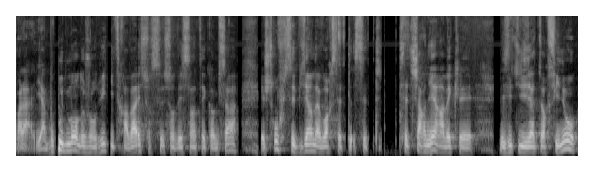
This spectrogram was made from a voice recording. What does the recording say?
voilà, il y a beaucoup de monde aujourd'hui qui travaille sur, sur des synthés comme ça, et je trouve que c'est bien d'avoir cette, cette, cette charnière avec les, les utilisateurs finaux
